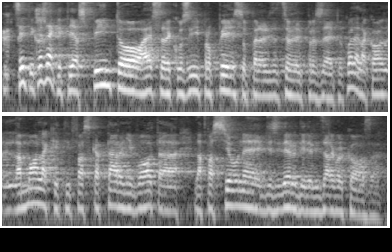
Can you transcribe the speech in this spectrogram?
Senti, cos'è che ti ha spinto a essere così propenso per la realizzazione del presepio? Qual è la, cosa, la molla che ti fa scattare ogni volta la passione e il desiderio di realizzare qualcosa?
